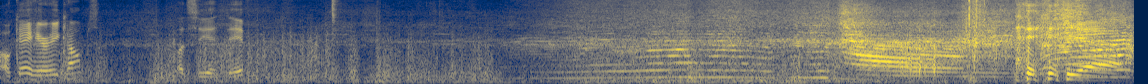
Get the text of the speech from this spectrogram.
Okay, here he comes. Let's see it, Dave. yeah.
